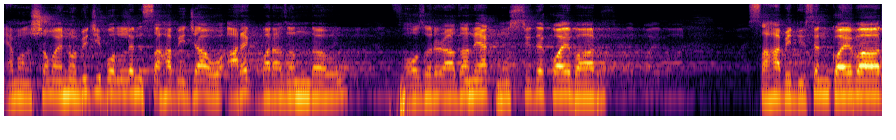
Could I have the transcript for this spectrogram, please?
এমন সময় নবীজি বললেন, সাহাবি, যাও, আরেকবার আজান দাও। ফজরের আজানে এক মসজিদে কয়বার? সাহাবি দিছেন কয়বার?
